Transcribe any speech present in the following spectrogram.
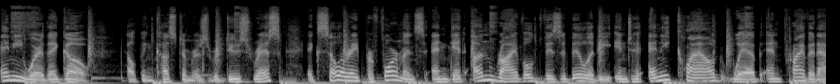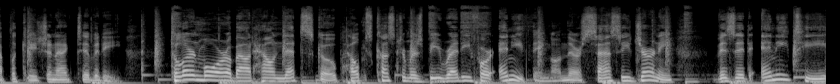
anywhere they go, helping customers reduce risk, accelerate performance, and get unrivaled visibility into any cloud, web, and private application activity. To learn more about how Netskope helps customers be ready for anything on their SASE journey, visit netskope.com.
